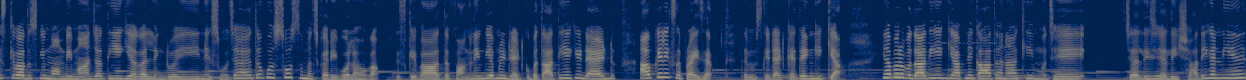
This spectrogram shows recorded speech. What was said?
इसके बाद उसकी मॉम भी मान जाती है कि अगर लिंगरोई ने सोचा है तो कुछ सोच समझ कर ही बोला होगा। इसके बाद फांगनिंग भी अपने डैड को बताती है कि डैड आपके लिए एक सरप्राइज़ है। तभी उसके डैड कहते हैं कि, क्या? यहाँ पर वो बता दिए कि आपने कहा था ना कि मुझे जल्दी से जल्दी शादी करनी है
